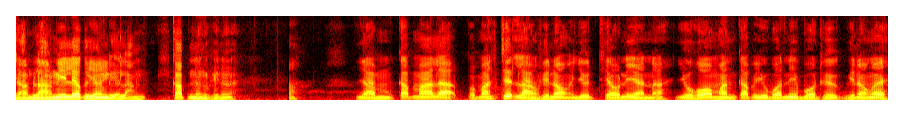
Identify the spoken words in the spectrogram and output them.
ยามหลังนี่แล้วก็ยังเหลือหลังกับหนึ่งพี่น้องยามกลับมาแล้วประมาณเจ็ดหลังพี่น้องอยู่แถวนี้น่ะอยู่โฮมหันกลับอยู่บอนนี่บ่ถึกพี่น้องเอ้ย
